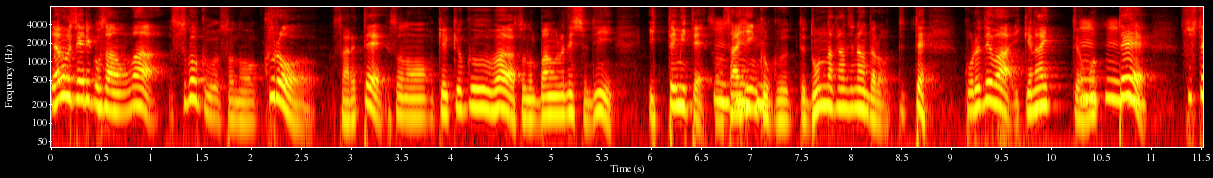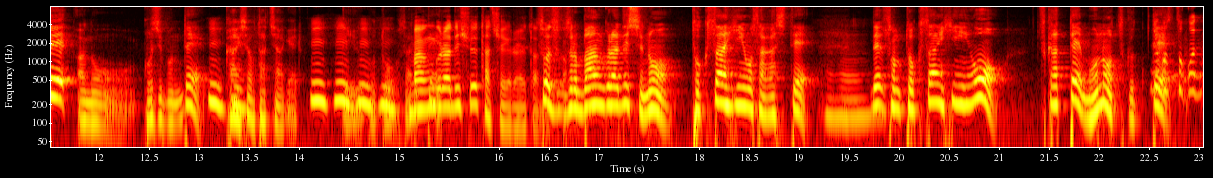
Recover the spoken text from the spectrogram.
山口恵理子さんはすごくその苦労されてその結局はそのバングラディッシュに行ってみてその最貧国ってどんな感じなんだろうって言ってこれではいけないって思って、そしてあのご自分で会社を立ち上げるっていうことをされて、バングラディッシュで立ち上げられたんですそうです。そのバングラディッシュの特産品を探して、でその特産品を使って物を作ってそこで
